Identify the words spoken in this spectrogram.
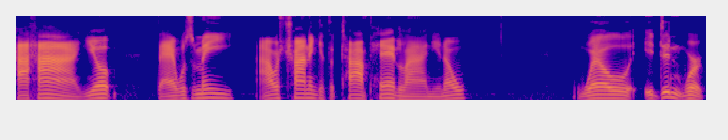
Ha ha, yup, that was me. I was trying to get the top headline, you know? Well, it didn't work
